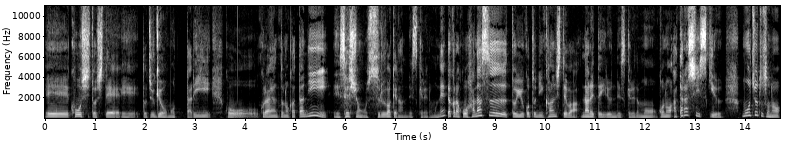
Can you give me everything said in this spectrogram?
えー、講師として、えっ、と、授業を持ったり、こう、クライアントの方に、えー、セッションをするわけなんですけれどもね。だから、こう、話すということに関しては慣れているんですけれども、この新しいスキル、もうちょっとその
